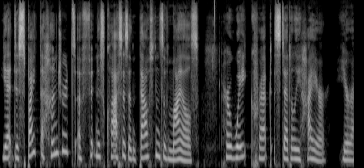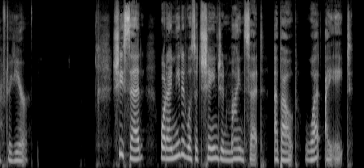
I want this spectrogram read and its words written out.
Yet, despite the hundreds of fitness classes and thousands of miles, her weight crept steadily higher year after year. She said, What I needed was a change in mindset about what I ate.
